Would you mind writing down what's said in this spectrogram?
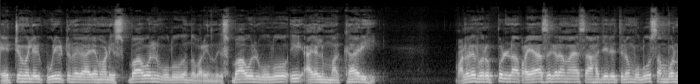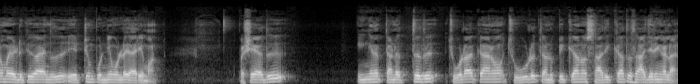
ഏറ്റവും വലിയൊരു കൂലി കിട്ടുന്ന കാര്യമാണ് ഇസ്ബാവുൽ വുളു എന്ന് പറയുന്നത്. ഇസ്ബാവുൽ വുളു ഇ അരൽ മക്കാരിഹി വളരെ വെറുപ്പുള്ള പ്രയാസകരമായ സാഹചര്യത്തിലും വുളു സമ്പൂർണമായി എടുക്കുക എന്നത് ഏറ്റവും പുണ്യമുള്ള കാര്യമാണ്. പക്ഷേ അത് ഇങ്ങനെ തണുത്തത് ചൂടാക്കാനോ ചൂട് തണുപ്പിക്കാനോ സാധിക്കാത്ത സാഹചര്യങ്ങളാണ്.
